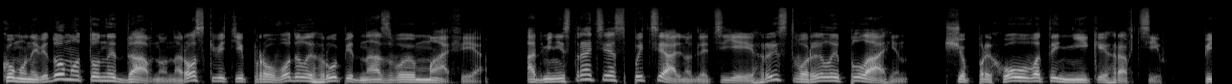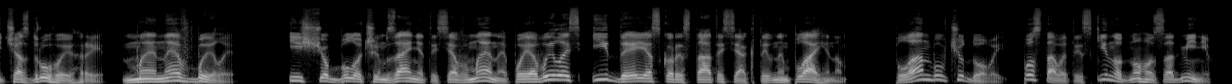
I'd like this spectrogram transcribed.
Кому невідомо, то недавно на розквіті проводили гру під назвою Мафія. Адміністрація спеціально для цієї гри створили плагін, щоб приховувати ніки гравців. Під час другої гри мене вбили. І щоб було чим зайнятися, в мене появилась ідея скористатися активним плагіном. План був чудовий поставити скін одного з адмінів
